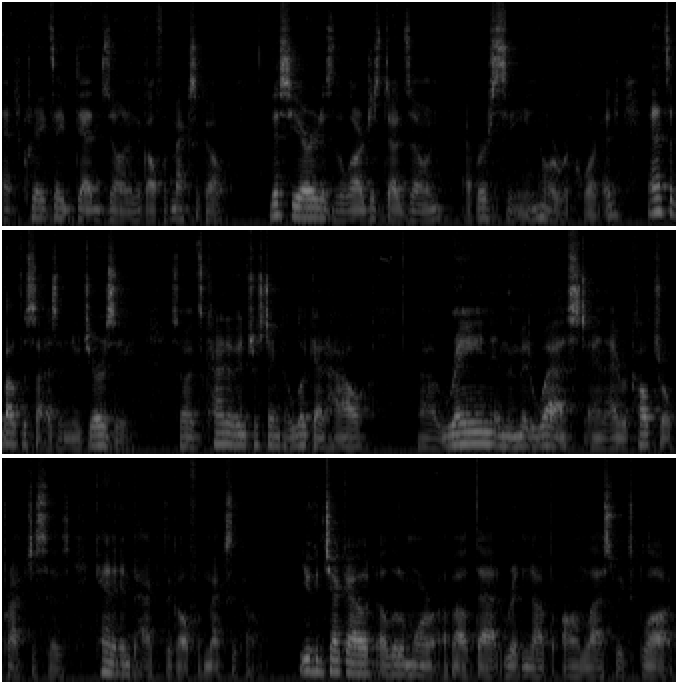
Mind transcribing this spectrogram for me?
and it creates a dead zone in the Gulf of Mexico. This year, it is the largest dead zone ever seen or recorded, and it's about the size of New Jersey. So it's kind of interesting to look at how uh, rain in the Midwest and agricultural practices can impact the Gulf of Mexico. You can check out a little more about that written up on last week's blog.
